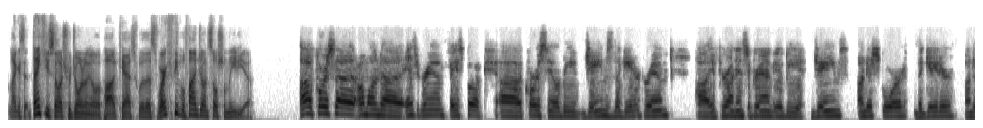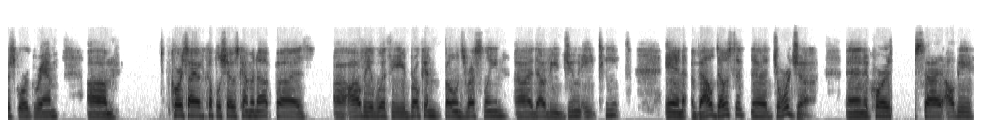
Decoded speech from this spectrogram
like I said, thank you so much for joining on the podcast with us. Where can people find you on social media? Uh, of course, uh, I'm on uh, Instagram, Facebook. Uh, of course, it'll be James the Gator Grimm. Uh, if you're on Instagram, it would be James underscore the Gator underscore Grimm. Um, of course, I have a couple shows coming up. Uh, I'll be with the Broken Bones Wrestling. that would be June 18th in Valdosta, Georgia. And of course, uh, I'll be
